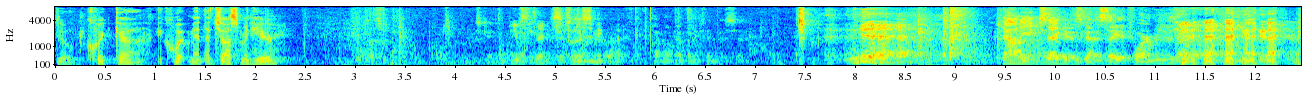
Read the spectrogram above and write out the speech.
Do a quick uh, equipment adjustment here. Supposed to be quiet. I don't have anything to say. County executive's gonna say it for me, isn't it?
